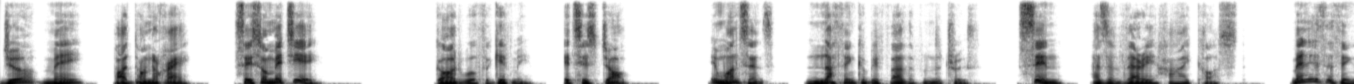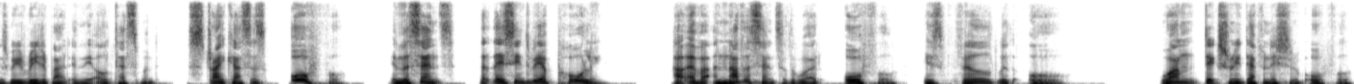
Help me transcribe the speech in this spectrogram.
Dieu me pardonnerait. C'est son métier. God will forgive me. It's his job. In one sense, nothing could be further from the truth. Sin has a very high cost. Many of the things we read about in the Old Testament strike us as awful in the sense that they seem to be appalling. However, another sense of the word awful is filled with awe. One dictionary definition of awful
